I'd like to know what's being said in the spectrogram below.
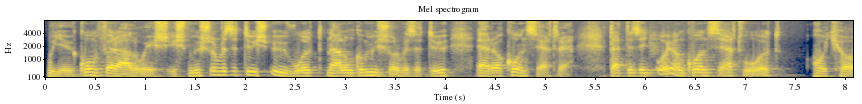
ugye ő konferáló és, és műsorvezető, és ő volt nálunk a műsorvezető erre a koncertre. Tehát ez egy olyan koncert volt, hogyha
